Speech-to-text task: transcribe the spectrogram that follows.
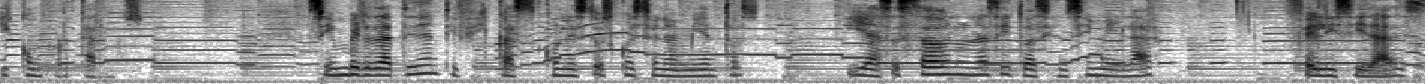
y comportarnos. Si en verdad te identificas con estos cuestionamientos y has estado en una situación similar, felicidades.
